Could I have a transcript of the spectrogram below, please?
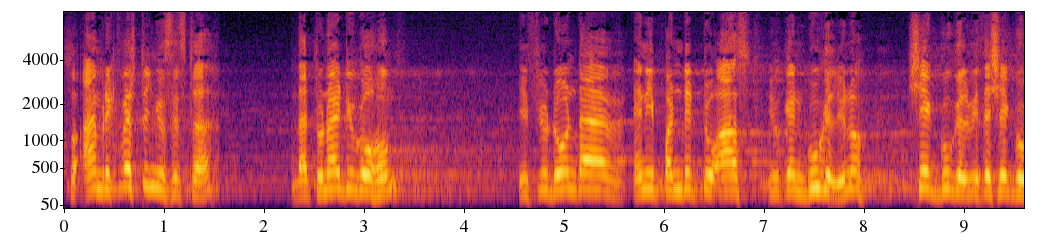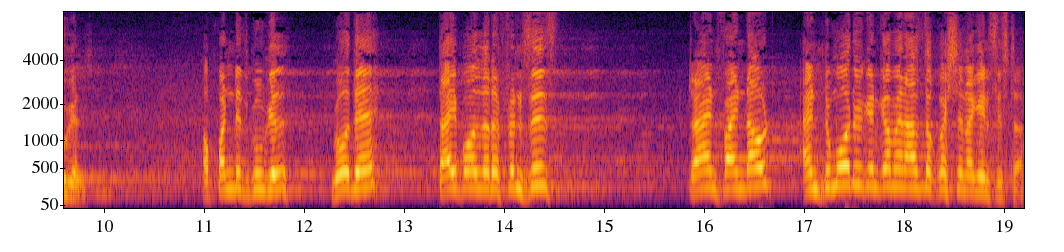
So I'm requesting you, sister, that tonight you go home. If you don't have any Pandit to ask, you can Google, you know. Sheikh Google, we say Sheikh Google. Or Pandit Google. Go there, type all the references, try and find out, and tomorrow you can come and ask the question again, sister.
